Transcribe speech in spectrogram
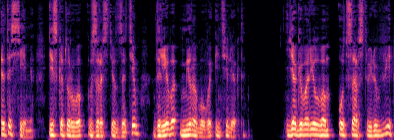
это семя, из которого взрастет затем древо мирового интеллекта. Я говорил вам о царстве любви,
